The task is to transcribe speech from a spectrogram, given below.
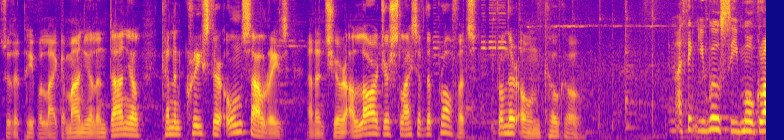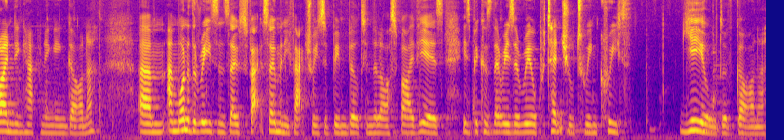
so that people like Emmanuel and Daniel can increase their own salaries and ensure a larger slice of the profits from their own cocoa? I think you will see more grinding happening in Ghana. Um, and one of the reasons those so many factories have been built in the last five years is because there is a real potential to increase yield of Ghana.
